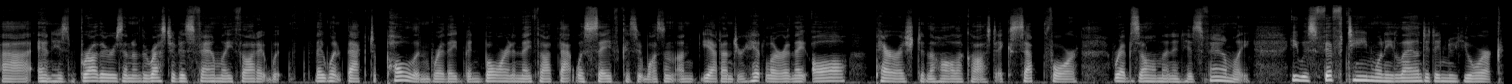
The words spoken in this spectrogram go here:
uh, and his brothers and the rest of his family thought it would. They went back to Poland where they'd been born, and they thought that was safe because it wasn't un, yet under Hitler. And they all perished in the Holocaust except for Reb Zalman and his family. He was 15 when he landed in New York,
